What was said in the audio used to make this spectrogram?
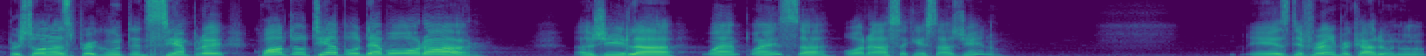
personas preguntan siempre, ¿cuánto tiempo debo orar? Allí la, bueno, pues uh, ora hasta que estás lleno. Es diferente para cada uno, ¿no?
